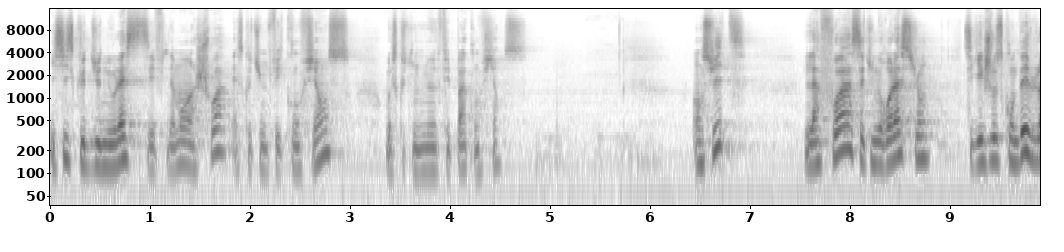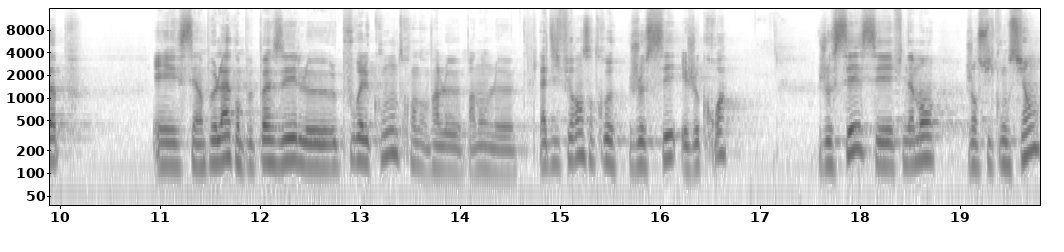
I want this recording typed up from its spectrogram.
Ici, ce que Dieu nous laisse, c'est finalement un choix. Est-ce que tu me fais confiance ou est-ce que tu ne me fais pas confiance? Ensuite, la foi, c'est une relation. C'est quelque chose qu'on développe. Et c'est un peu là qu'on peut poser le pour et le contre, enfin le, pardon, la différence entre je sais et je crois. Je sais, c'est finalement j'en suis conscient,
